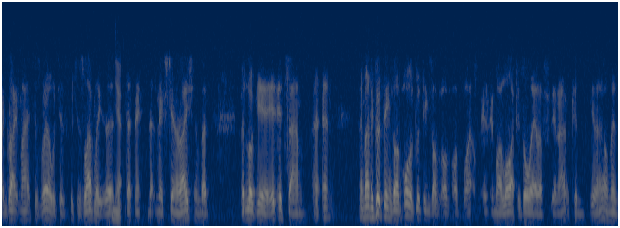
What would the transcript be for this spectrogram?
are great mates as well, which is which is lovely. That Yep. that, ne- that next generation, but but look, yeah, it, it's um and. And mate, the good things of all the good things of, of, of my, in, my life is all out of you know can you know I mean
